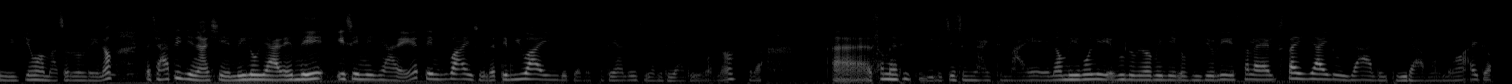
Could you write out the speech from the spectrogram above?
လူကြီးပြောမှမှာဆိုလို့လေနော်တခြားသိချင်တာရှိရင်မေးလို့ရတယ်မေးအေးစေးမေးရတယ်တင်ပြီးွားရေးဆိုလည်းတင်ပြီးွားရေးလို့ပြောမယ်မတရားသေးဘူးဆိုလည်းမတရားသေးဘူးပေါ့နော်ဆိုတော့အဲဆုံးတဲ့ကြည့်ပြီးလို့ကျေးဇူးများကြီးတင်ပါတယ်။နော်မိခွန်းလေးအခုလိုမျိုးမိနေလို့ဗီဒီယိုလေးဆက်လိုက်စိုက်ရိုက်လို့ရလေသေးတာပေါ့နော်။အဲ့တော့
